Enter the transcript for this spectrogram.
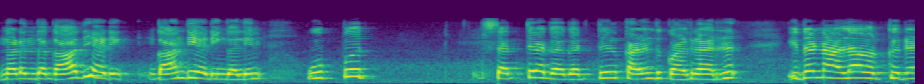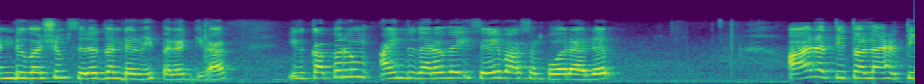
நடந்த காந்தியடி காந்தியடிகளின் உப்பு சத்திரகத்தில் கலந்து கொள்கிறாரு இதனால் அவருக்கு ரெண்டு வருஷம் சிறை தண்டனை பெறுகிறார் இதுக்கப்புறம் ஐந்து தடவை சிறைவாசம் போகிறாரு ஆயிரத்தி தொள்ளாயிரத்தி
